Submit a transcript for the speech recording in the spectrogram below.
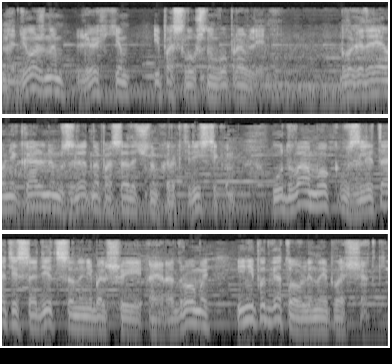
надежным, легким и послушным в управлении. Благодаря уникальным взлетно-посадочным характеристикам У-2 мог взлетать и садиться на небольшие аэродромы и неподготовленные площадки.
